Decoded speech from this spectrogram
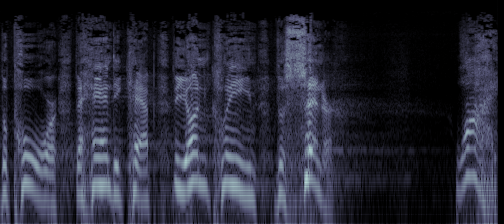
the poor, the handicapped, the unclean, the sinner. Why?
